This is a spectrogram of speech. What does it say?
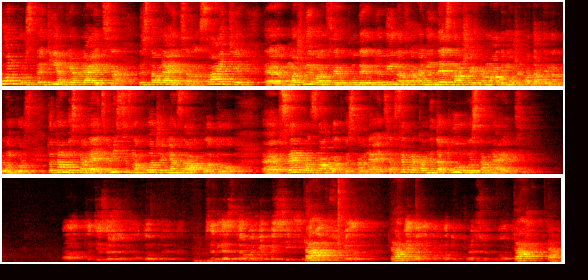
конкурс, тоді об'являється, виставляється на сайті. Е, можливо, це буде людина взагалі не з нашої громади може подати на конкурс, то там виставляється місце знаходження закладу, все про заклад виставляється, все про кандидатуру виставляється. А, тоді зрозуміло, добре. Це для сторонніх осіб, щоб Так. вони розуміли, Так, куди вони попадуть працювати. так. Так.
